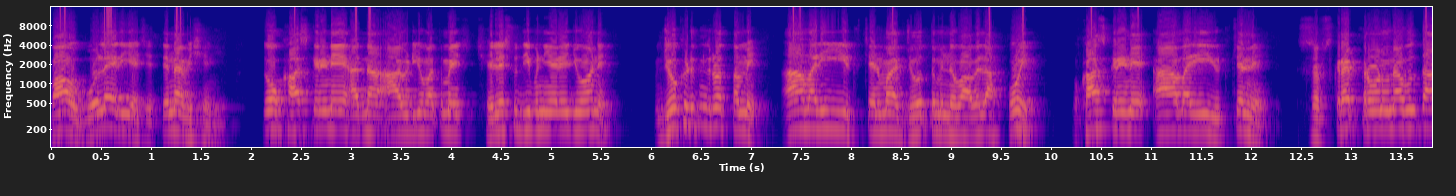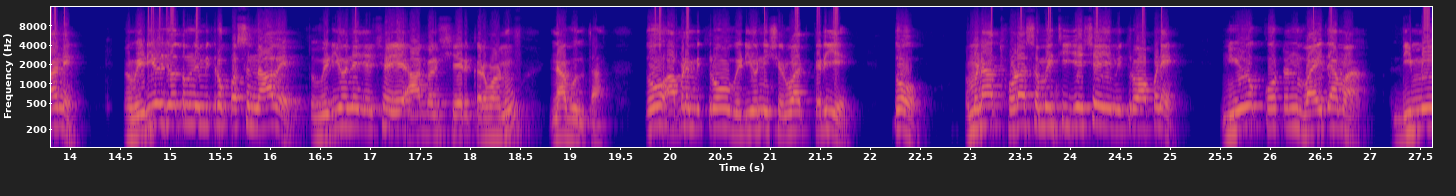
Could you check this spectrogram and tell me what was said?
ભાવ બોલાઈ રહ્યા છે તેના વિશેની. તો ખાસ કરીને આજના આ વિડીયોમાં તમે છેલ્લે સુધી બન્યા રહેજો અને જો ખેડૂત મિત્રો તમે આ અમારી યુટ્યુબ ચેનલમાં જો તમે નવા આવેલા હોય, તો ખાસ કરીને આ અમારી યુટ્યુબ ચેનલને સબસ્ક્રાઇબ કરવાનું ના ભૂલતા અને વીડિયો જો તમને મિત્રો પસંદ આવે, તો વિડીયોને જે છે એ આગળ શેર કરવાનું ના ભૂલતા. તો આપણે મિત્રો વિડીયોની શરૂઆત કરીએ. તો હમણાં થોડા સમયથી જે છે એ મિત્રો આપણે ન્યુયોર્ક કોટન વાયદામાં ધીમે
